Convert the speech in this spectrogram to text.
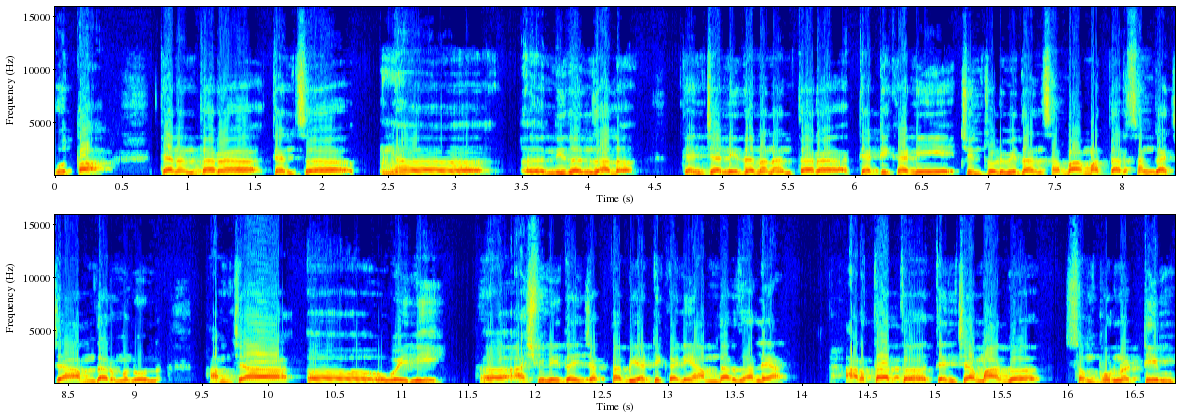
होता. त्यानंतर त्यांचं निधन झालं. त्यांच्या निधनानंतर त्या ठिकाणी चिंचवड विधानसभा मतदारसंघाच्या आमदार म्हणून आमच्या वहिनी अश्विनीताई जगताप या ठिकाणी आमदार झाल्या. अर्थात त्यांच्या माग संपूर्ण टीम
